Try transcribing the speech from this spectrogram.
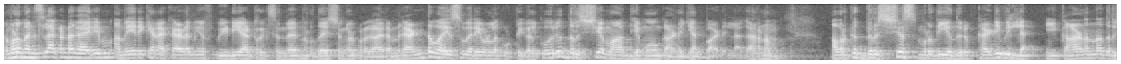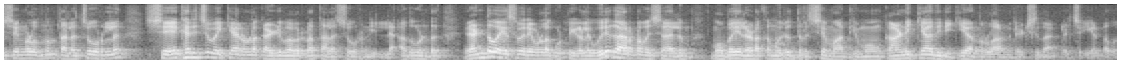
നമ്മൾ മനസ്സിലാക്കേണ്ട കാര്യം അമേരിക്കൻ അക്കാഡമി ഓഫ് പീഡിയാട്രിക്സിന്റെ നിർദ്ദേശങ്ങൾ പ്രകാരം രണ്ട് വയസ്സുവരെയുള്ള കുട്ടികൾക്ക് ഒരു ദൃശ്യമാധ്യമവും കാണിക്കാൻ പാടില്ല. കാരണം അവർക്ക് ദൃശ്യസ്മൃതി എന്നൊരു കഴിവില്ല. ഈ കാണുന്ന ദൃശ്യങ്ങളൊന്നും തലച്ചോറിൽ ശേഖരിച്ചു വയ്ക്കാനുള്ള കഴിവ് അവരുടെ തലച്ചോറിനില്ല. അതുകൊണ്ട് രണ്ട് വയസ്സ് വരെയുള്ള കുട്ടികളെ ഒരു കാരണവശാലും മൊബൈലടക്കം ഒരു ദൃശ്യമാധ്യമവും കാണിക്കാതിരിക്കുക എന്നുള്ളതാണ് രക്ഷിതാക്കൾ ചെയ്യേണ്ടത്.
